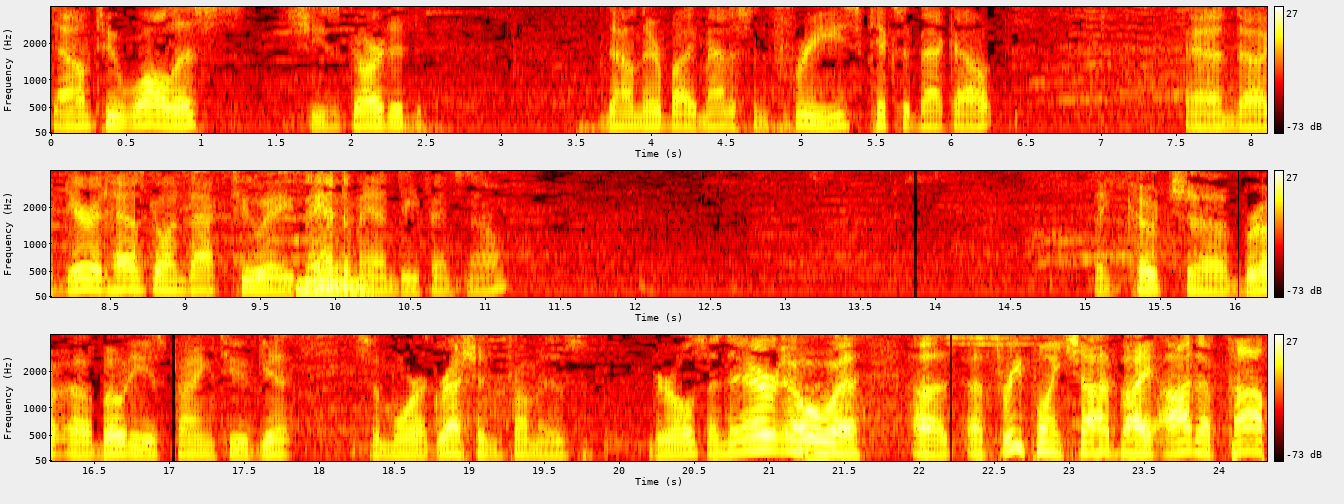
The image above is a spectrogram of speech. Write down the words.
down to Wallace. She's guarded down there by Madison Freeze. Kicks it back out. And uh, Garrett has gone back to a Man. man to man defense now. I think Coach uh, Bro- uh, Bodie is trying to get some more aggression from his girls. And there, oh, uh, uh, a three point shot by Ott up top,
